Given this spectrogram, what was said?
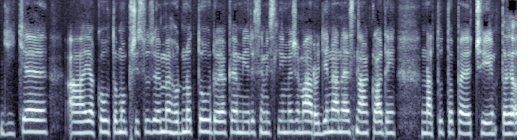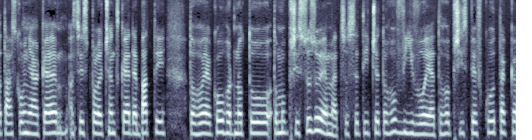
dítě, a jakou tomu přisuzujeme hodnotu, do jaké míry si myslíme, že má rodina nést náklady na tuto péči. To je otázkou nějaké asi společenské debaty toho, jakou hodnotu tomu přisuzujeme. Co se týče toho vývoje, toho příspěvku, tak eh,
